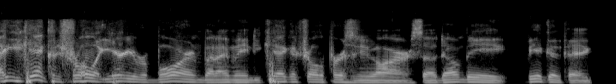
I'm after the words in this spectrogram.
you can't control what year you were born, but I mean, you can't control the person you are. So don't be be a good pig.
